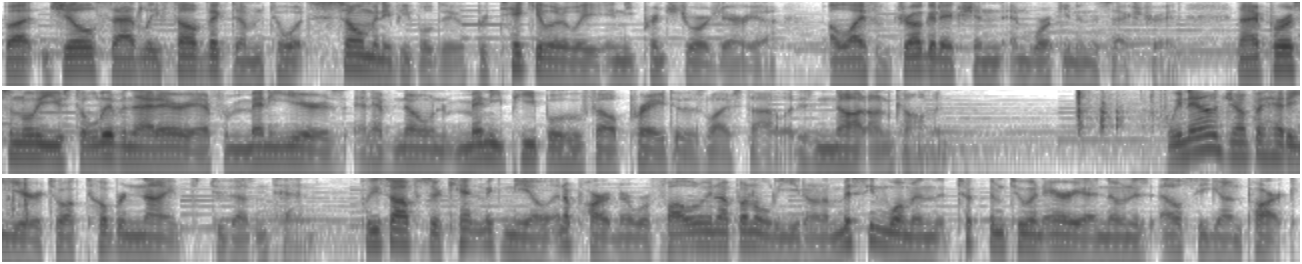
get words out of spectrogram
but Jill sadly fell victim to what so many people do, particularly in the Prince George area a life of drug addiction and working in the sex trade. And I personally used to live in that area for many years and have known many people who fell prey to this lifestyle. It is not uncommon. We now jump ahead a year to October 9th, 2010. Police officer Kent McNeil and a partner were following up on a lead on a missing woman that took them to an area known as L.C. Gunn Park,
